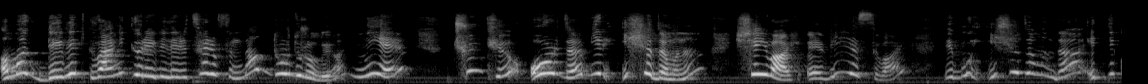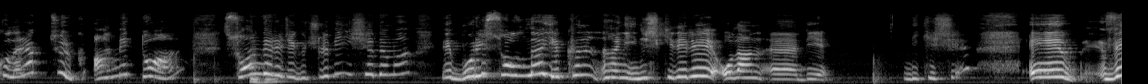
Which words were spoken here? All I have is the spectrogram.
Ama devlet güvenlik görevlileri tarafından durduruluyor. Niye? Çünkü orada bir iş adamının şey var, e, villası var ve bu iş adamında etnik olarak Türk. Ahmet Doğan son derece güçlü bir iş adamı ve Borisov'la yakın hani ilişkileri olan e, bir bir kişi ee, ve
